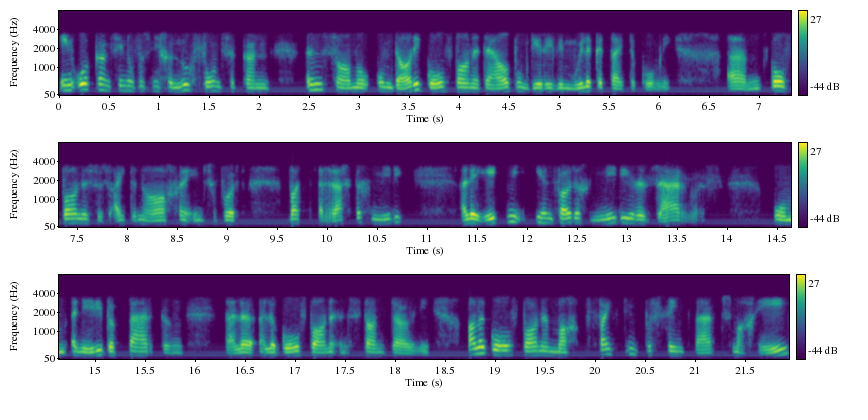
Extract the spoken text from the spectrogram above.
en ook kan sien of ons nie genoeg fondse kan insamel om daardie golfbane te help om deur hierdie moeilike tyd te kom nie. Ehm um, golfbane soos Uitenhage en so voort wat regtig nie die hulle het nie eenvoudig nie die reserves om in hierdie beperking hulle hulle golfbane in stand te hou nie. Alle golfbane mag 15% werksmag hê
